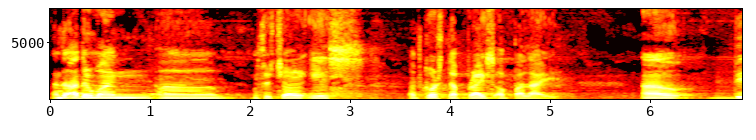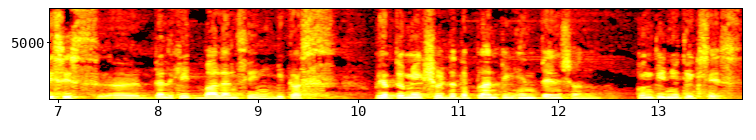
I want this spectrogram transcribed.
And the other one, uh, Mr. Chair, is of course the price of palay. Uh, this is uh, delicate balancing because we have to make sure that the planting intention continue to exist.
